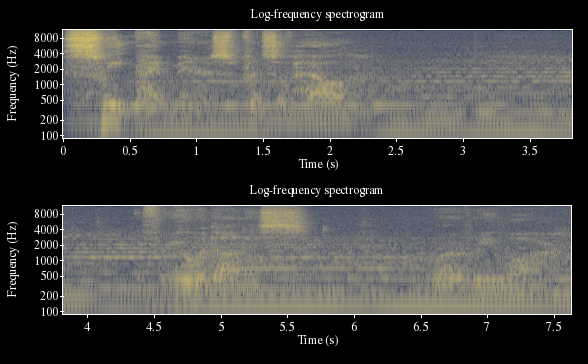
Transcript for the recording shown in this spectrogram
Sweet nightmares, Prince of Hell. And for you, Adonis, wherever you are.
